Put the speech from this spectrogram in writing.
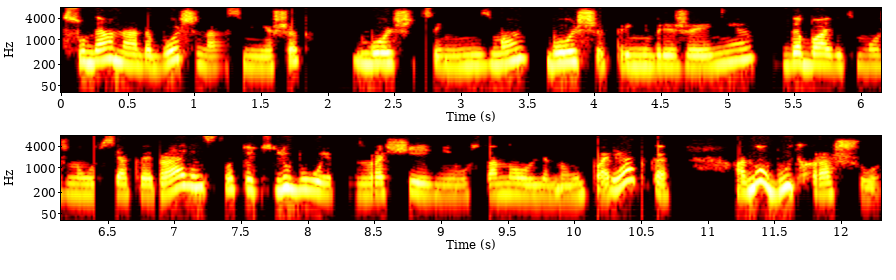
Сюда надо больше насмешек, больше цинизма, больше пренебрежения. Добавить можно всякое равенство, то есть любое возвращение установленного порядка, оно будет хорошо.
